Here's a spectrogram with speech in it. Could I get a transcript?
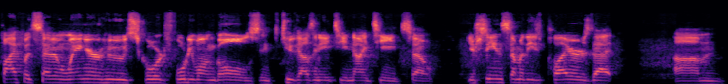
five foot seven winger who scored 41 goals in 2018-19. So you're seeing some of these players that um,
